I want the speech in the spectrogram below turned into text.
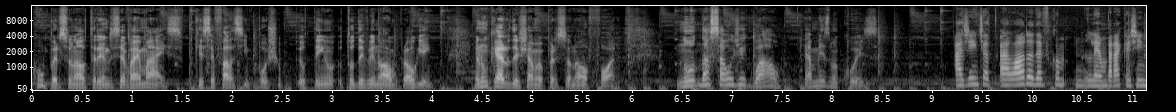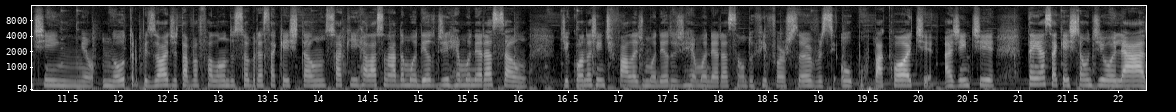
Com personal trainer você vai mais, porque você fala assim, poxa, eu tenho, eu tô devendo algo para alguém. Eu não quero deixar meu personal fora. No, na saúde é igual, é a mesma coisa. A gente, a Laura deve lembrar que a gente, em, em outro episódio, estava falando sobre essa questão, só que relacionada ao modelo de remuneração. De quando a gente fala de modelo de remuneração do fee for service ou por pacote, a gente tem essa questão de olhar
